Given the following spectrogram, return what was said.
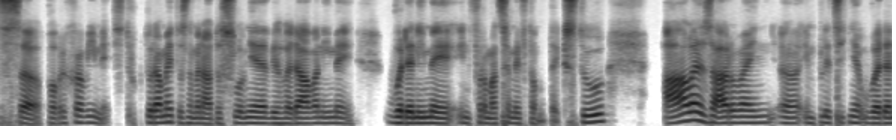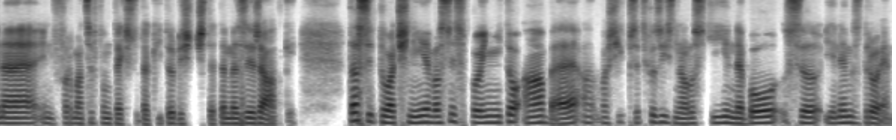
s povrchovými strukturami, to znamená doslovně vyhledávanými uvedenými informacemi v tom textu, ale zároveň uh, implicitně uvedené informace v tom textu, taky to, když čtete mezi řádky. Ta situační je vlastně spojení to A, B a vašich předchozích znalostí nebo s jiným zdrojem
